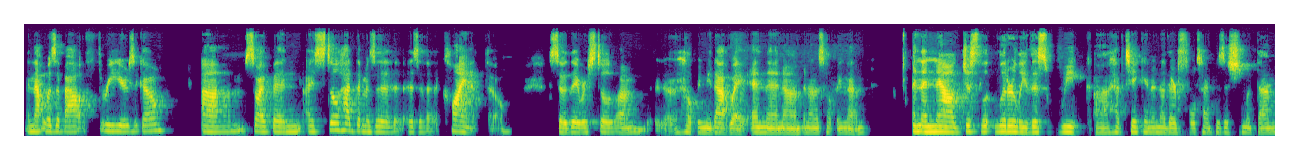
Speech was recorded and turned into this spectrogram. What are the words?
and that was about three years ago um, so i've been i still had them as a as a client though. So they were still um, helping me that way. And then um, and i was helping them. And then now just li- literally this week uh, have taken another full-time position with them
